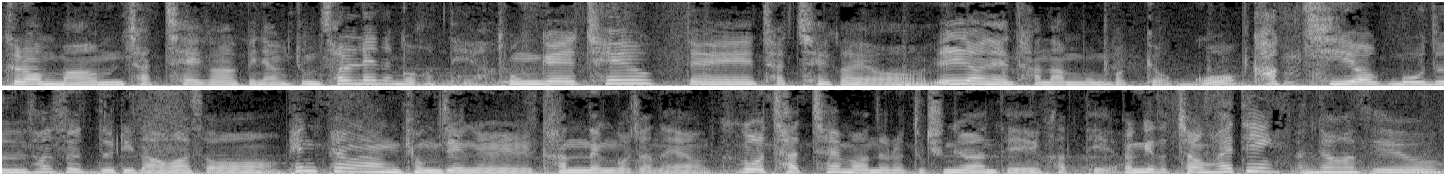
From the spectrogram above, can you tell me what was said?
그런 마음 자체가 그냥 좀 설레는 것 같아요. 동계 체육대 회 자체가요. 1년 에 단 한 번밖에 없고 각 지역 모든 선수들이 나와서 팽팽한 경쟁을 갖는 거잖아요. 그거 자체만으로도 중요한 대회 같아요. 경기도청 화이팅! 안녕하세요.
